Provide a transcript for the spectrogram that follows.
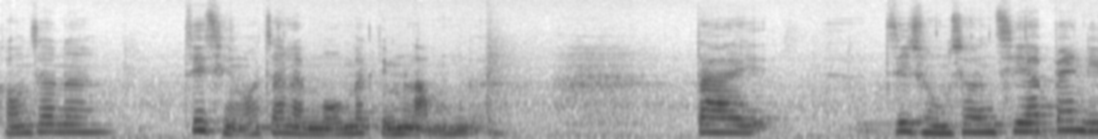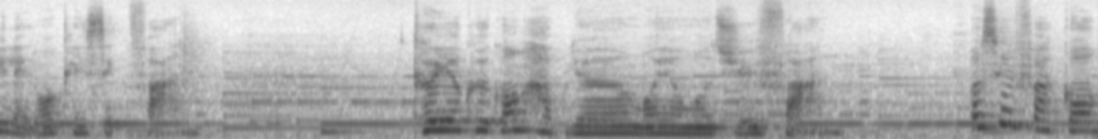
講真啦，之前我真係冇乜點諗㗎。但係自從上次阿 Benny 嚟我屋企食飯，佢有佢講合養，我有我煮飯，我先發覺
